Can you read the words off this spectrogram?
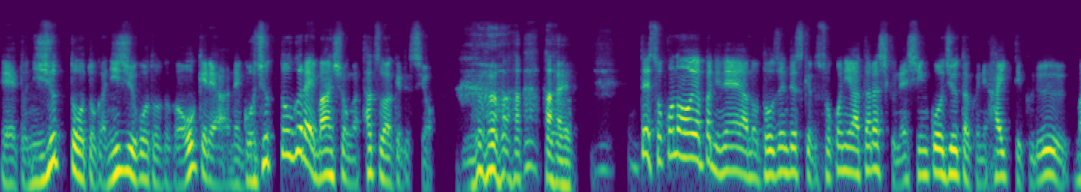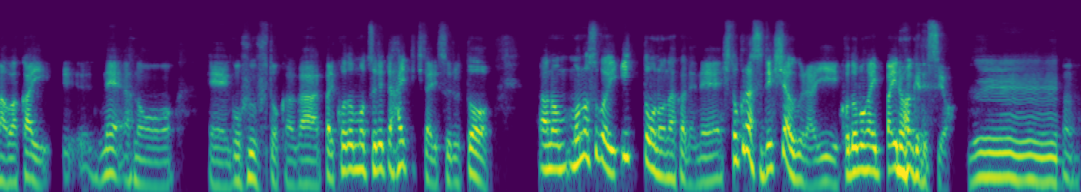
えー、と20棟とか25棟とか多ければね、50棟ぐらいマンションが建つわけですよ。はい。で、そこのやっぱりね、あの当然ですけど、そこに新しくね、新興住宅に入ってくる、まあ、若い、えーね、あのえーご夫婦とかが、やっぱり子供を連れて入ってきたりすると、あのものすごい一棟の中でね、一クラスできちゃうぐらい子供がいっぱいいるわけですよ。うんうんうん。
